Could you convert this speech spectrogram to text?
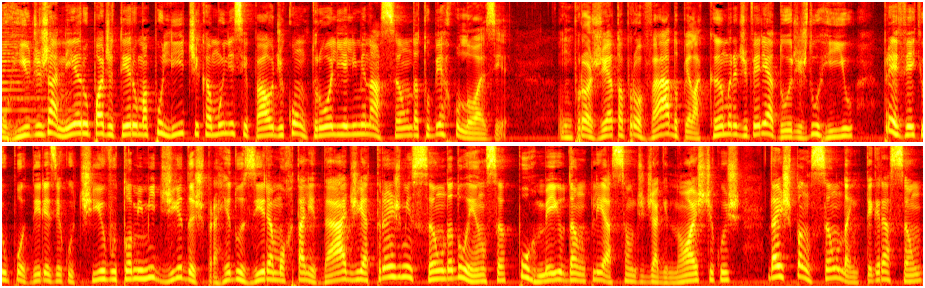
O Rio de Janeiro pode ter uma política municipal de controle e eliminação da tuberculose. Um projeto aprovado pela Câmara de Vereadores do Rio prevê que o Poder Executivo tome medidas para reduzir a mortalidade e a transmissão da doença por meio da ampliação de diagnósticos, da expansão da integração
